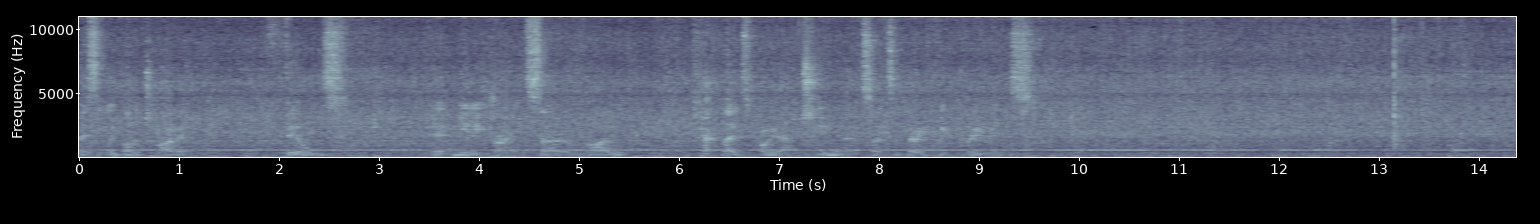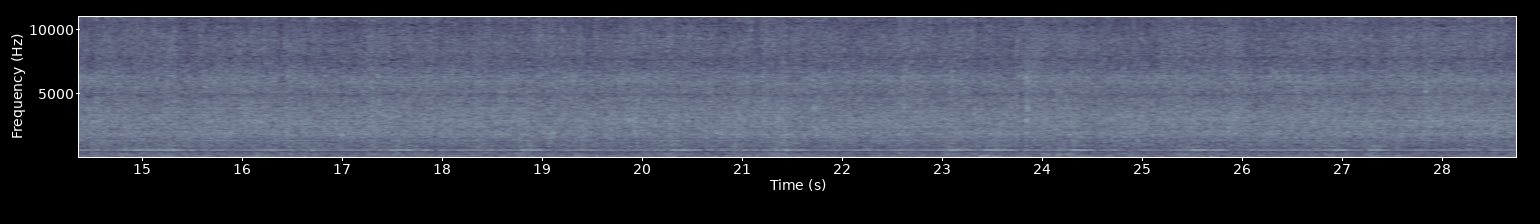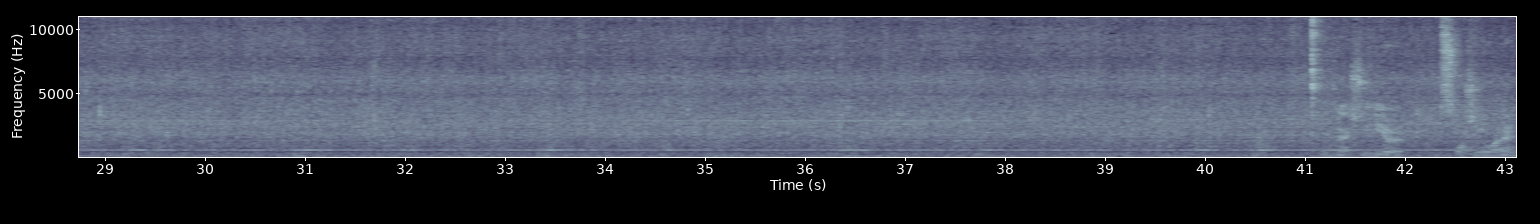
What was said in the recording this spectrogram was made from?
Basically, by the time it fills, it nearly drains. So I would calculate it's probably about two minutes. So it's a very quick pre-rinse. You can actually hear it sloshing away.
